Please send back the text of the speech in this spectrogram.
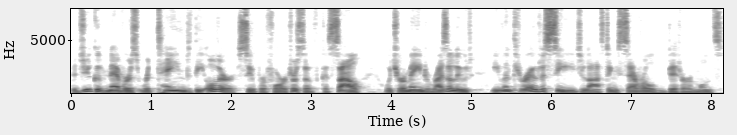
the Duke of Nevers retained the other super fortress of Casale, which remained resolute even throughout a siege lasting several bitter months.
